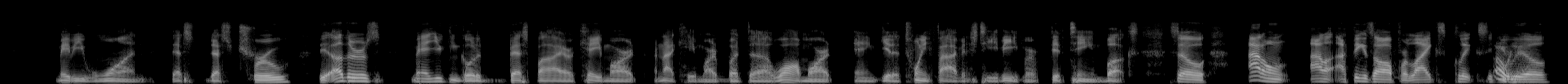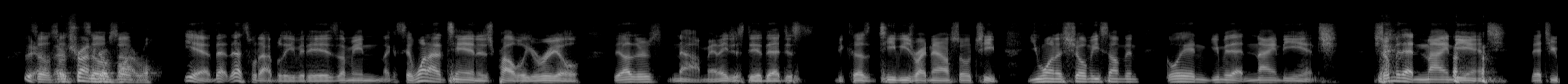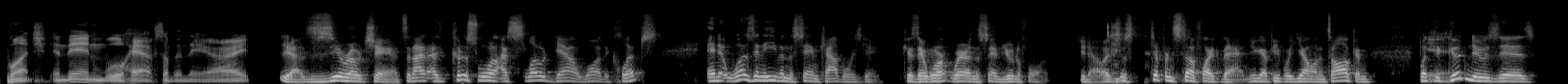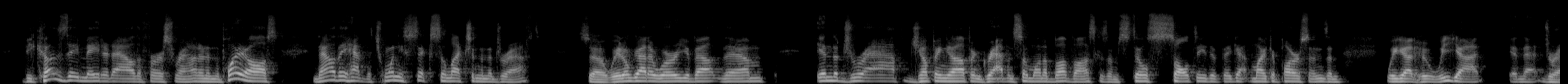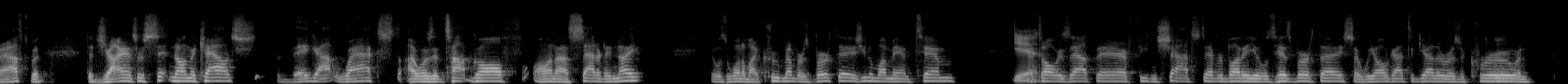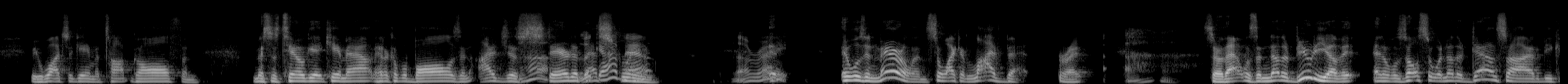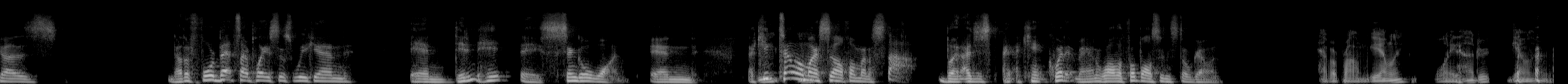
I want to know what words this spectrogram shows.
maybe one that's that's true. The others, man, you can go to Best Buy or Kmart, or not Kmart, but uh, Walmart and get a 25 inch TV for 15 bucks. So I don't, I don't, I think it's all for likes, clicks, if oh, you will. Yeah, so, so trying so, to go so, viral. Yeah, that, that's what I believe it is. I mean, like I said, one out of 10 is probably real. The others, nah, man, they just did that just because TVs right now are so cheap. You want to show me something? Go ahead and give me that 90 inch. Show me that 90 inch that you punch, and then we'll have something there. All right. Yeah, zero chance. And I, I could have sworn I slowed down one of the clips, and it wasn't even the same Cowboys game because they weren't wearing the same uniform. You know, it's just different stuff like that. You got people yelling and talking. But yeah. the good news is because they made it out of the first round and in the playoffs, now they have the 26th selection in the draft. So we don't got to worry about them in the draft jumping up and grabbing someone above us because I'm still salty that they got Micah Parsons and we got who we got in that draft. But the Giants are sitting on the couch. They got waxed. I was at Top Golf on a Saturday night. It was one of my crew members' birthdays. You know, my man Tim yeah. That's always out there feeding shots to everybody. It was his birthday. So we all got together as a crew cool. and we watched a game of Top Golf and Mrs. Tailgate came out, had a couple balls, and I just oh, stared at that screen. All right. It, it, was in Maryland, so I could live bet, right? Ah. So that was another beauty of it. And it was also another downside because another four bets I placed this weekend and didn't hit a single one. And I keep mm-hmm. telling myself I'm going to stop, but I just I, I, can't quit it, man. While the football season's still going. Have a problem gambling? One eight hundred gambling.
